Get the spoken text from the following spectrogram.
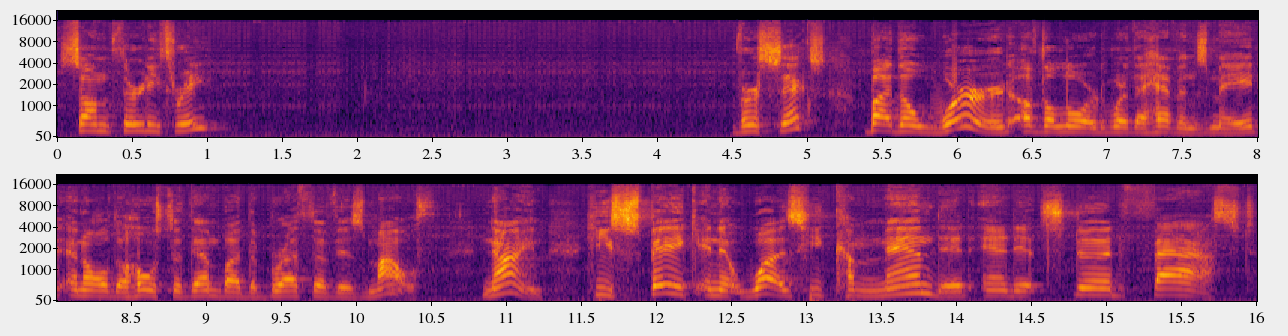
Psalm 33, verse 6 By the word of the Lord were the heavens made, and all the host of them by the breath of his mouth. 9. He spake, and it was. He commanded, and it stood fast.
